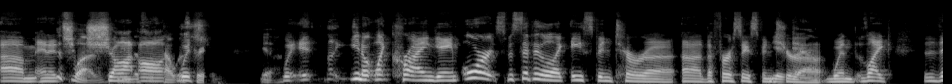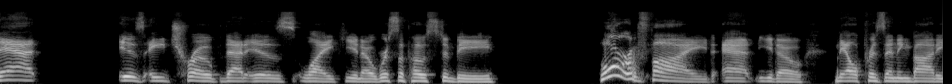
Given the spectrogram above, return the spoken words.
um and it's This was I mean, shot off it which treated. Yeah. It, you know, like crying game, or specifically like Ace Ventura, uh, the first Ace Ventura, Yeah. when like that is a trope that is like, you know, we're supposed to be horrified at, you know, male presenting body.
